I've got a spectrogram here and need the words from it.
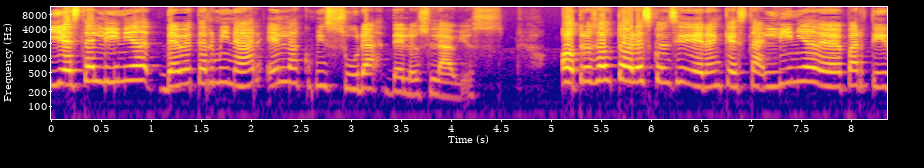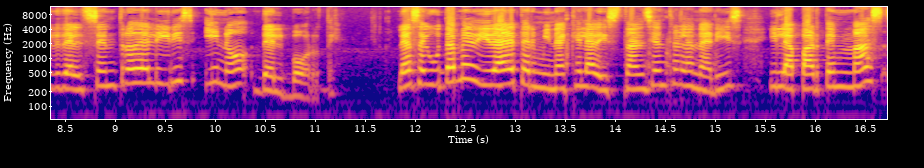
y esta línea debe terminar en la comisura de los labios. Otros autores consideran que esta línea debe partir del centro del iris y no del borde. La segunda medida determina que la distancia entre la nariz y la parte más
